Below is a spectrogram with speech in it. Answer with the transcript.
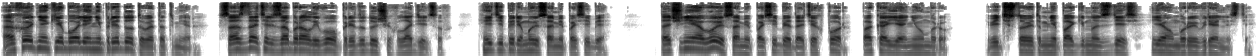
Охотники более не придут в этот мир. Создатель забрал его у предыдущих владельцев, и теперь мы сами по себе. Точнее, вы сами по себе до тех пор, пока я не умру. Ведь стоит мне погибнуть здесь, я умру и в реальности.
